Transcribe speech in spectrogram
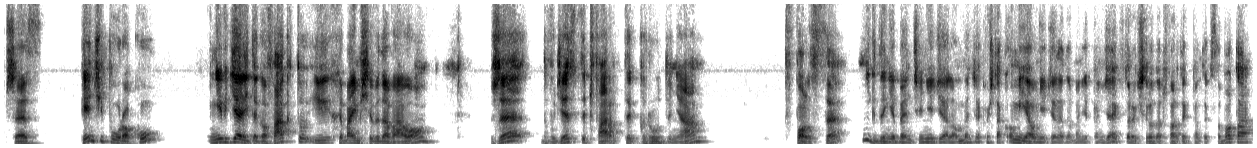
Przez 5,5 roku nie widzieli tego faktu i chyba im się wydawało, że 24 grudnia w Polsce nigdy nie będzie niedzielą. Będzie jakoś tak omijał niedzielę, to będzie poniedziałek, wtorek, środa, czwartek, piątek, sobota,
